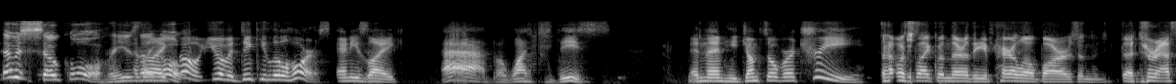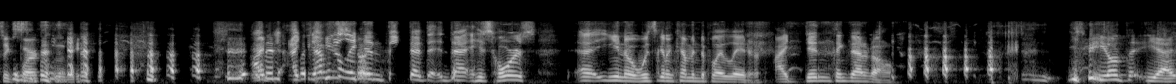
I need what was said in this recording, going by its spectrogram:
That was so cool. He was like, like, oh, "Oh, you have a dinky little horse," and he's like, "Ah, but watch this." And then he jumps over a tree. That was like when there are the parallel bars in the, the Jurassic Park movie. I, then, I definitely didn't think that that his horse, uh, you know, was going to come into play later. I didn't think that at all. you don't. Th- yeah,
